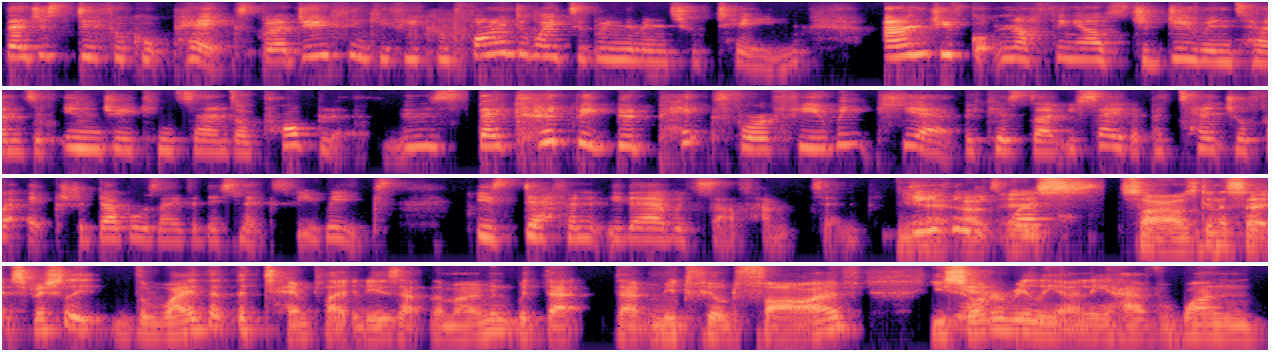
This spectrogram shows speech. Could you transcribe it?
they're just difficult picks. But I do think if you can find a way to bring them into your team and you've got nothing else to do in terms of injury concerns or problems, they could be good picks for a few weeks yet, because, like you say, the potential for extra doubles over this next few weeks is definitely there with Southampton. Do yeah, you think uh, it's worth? sorry, I was going to say, especially the way that the template is at the moment with that that midfield five, you yeah. sort of really only have one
